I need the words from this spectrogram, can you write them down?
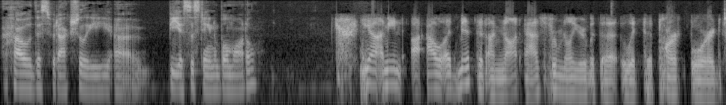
how this would actually uh, be a sustainable model? Yeah, I mean, I'll admit that I'm not as familiar with the with the park board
